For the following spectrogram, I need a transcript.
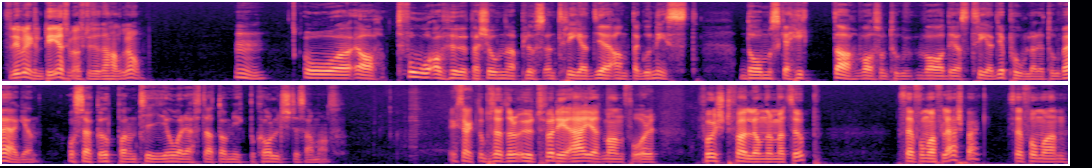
Så det är verkligen det som jag skulle säga att det handlar om. Mm. Och ja, två av huvudpersonerna plus en tredje antagonist. De ska hitta vad som tog, vad deras tredje polare tog vägen och söka upp honom tio år efter att de gick på college tillsammans. Exakt, och på sättet de utför det är ju att man får först följa när de möts upp, sen får man flashback, sen får man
